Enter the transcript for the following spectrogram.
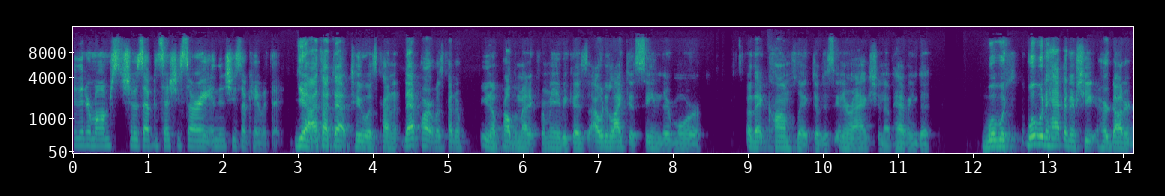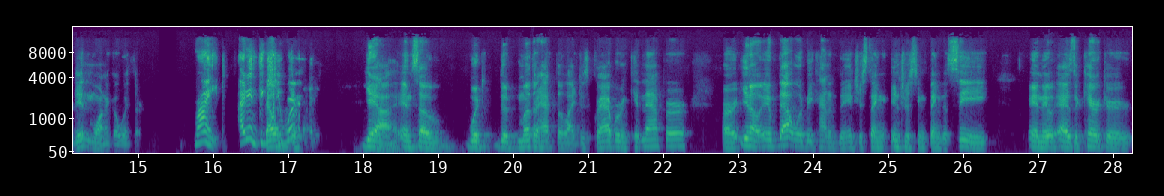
and then her mom shows up and says she's sorry, and then she's okay with it. Yeah, I thought that too was kind of that part was kind of, you know, problematic for me because I would have liked to have seen there more of that conflict of this interaction of having to what would what would happen if she her daughter didn't want to go with her? Right. I didn't think That she would be- Yeah, and so would the mother have to like just grab her and kidnap her, or you know, if that would be kind of the interesting interesting thing to see, and it, as the character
